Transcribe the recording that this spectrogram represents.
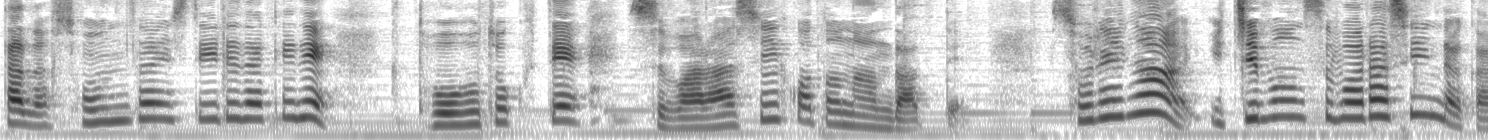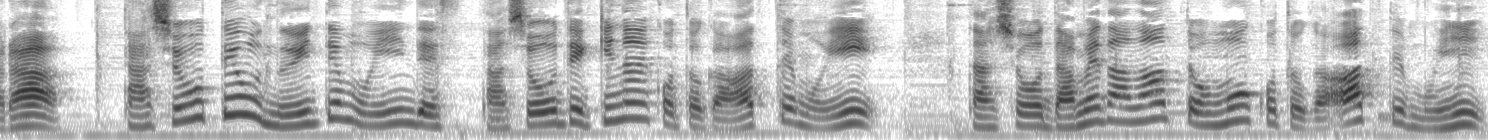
ただ存在しているだけで尊くて素晴らしいことなんだって。それが一番素晴らしいんだから多少手を抜いてもいいんです。多少できないことがあってもいい。多少ダメだなって思うことがあってもいい。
